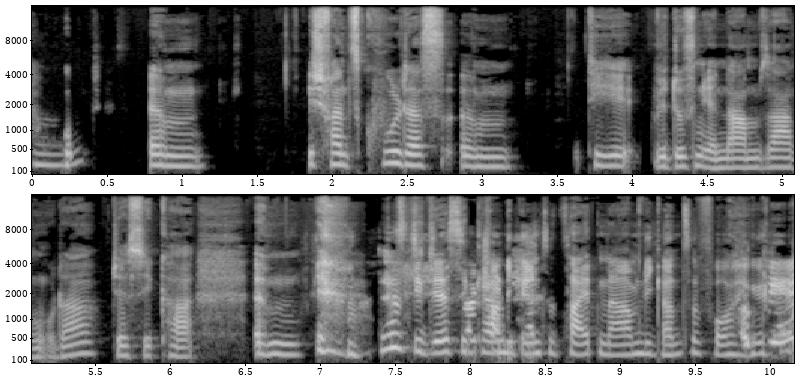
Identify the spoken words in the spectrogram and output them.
Mhm. Und ähm, ich fand's cool, dass ähm, die, wir dürfen ihren Namen sagen, oder? Jessica. Ähm, dass die Sag Jessica. schon die ganze Zeit Namen, die ganze Folge. Okay.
